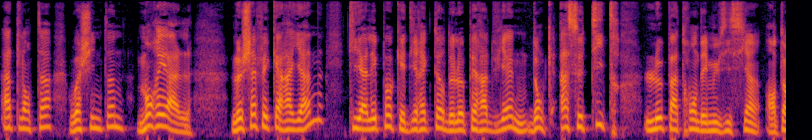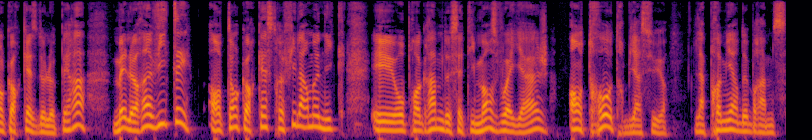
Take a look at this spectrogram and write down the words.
Atlanta, Washington, Montréal. Le chef est Karajan, qui à l'époque est directeur de l'Opéra de Vienne, donc à ce titre le patron des musiciens en tant qu'orchestre de l'opéra, mais leur invité en tant qu'orchestre philharmonique. Et au programme de cet immense voyage, entre autres, bien sûr, la première de Brahms,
